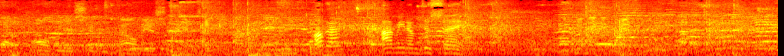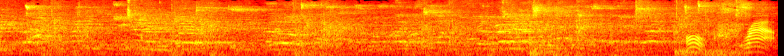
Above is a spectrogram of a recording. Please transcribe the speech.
but I don't think it should. I don't think it should be technical. Okay. I mean, I'm just saying. You can make it technical. Oh crap!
